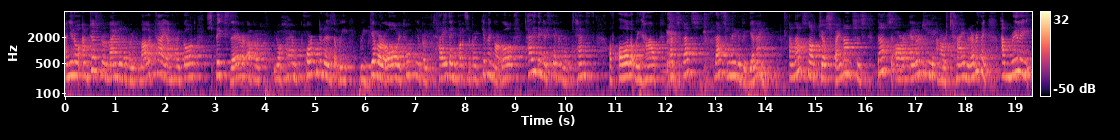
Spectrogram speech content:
And you know, I'm just reminded about Malachi and how God speaks there about, you know, how important it is that we, we give our all. We're talking about tithing, but it's about giving our all. Tithing is giving a tenth of all that we have. That's that's that's only the beginning. And that's not just finances, that's our energy and our time and everything. And really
